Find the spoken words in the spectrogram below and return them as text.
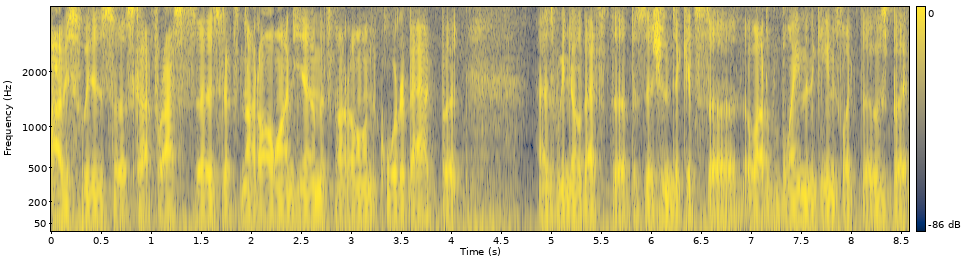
obviously, as uh, Scott Frost says, that's not all on him. It's not all on the quarterback. But as we know, that's the position that gets uh, a lot of the blame in the games like those. But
